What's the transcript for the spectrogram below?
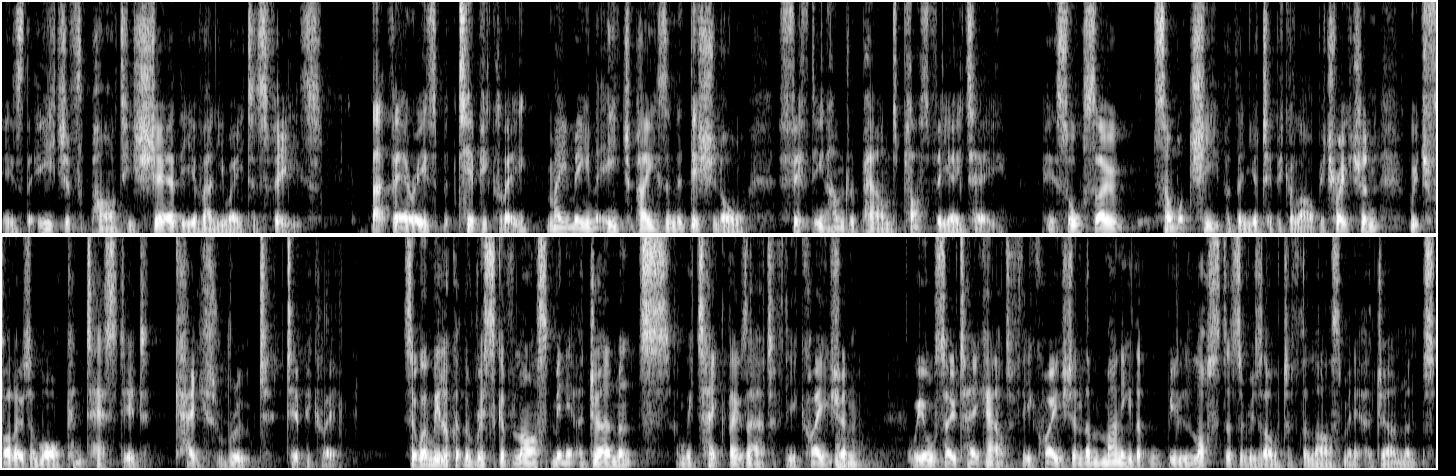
is that each of the parties share the evaluator's fees. That varies, but typically may mean that each pays an additional £1,500 plus VAT. It's also somewhat cheaper than your typical arbitration, which follows a more contested case route typically. So when we look at the risk of last minute adjournments and we take those out of the equation, we also take out of the equation the money that will be lost as a result of the last minute adjournments.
